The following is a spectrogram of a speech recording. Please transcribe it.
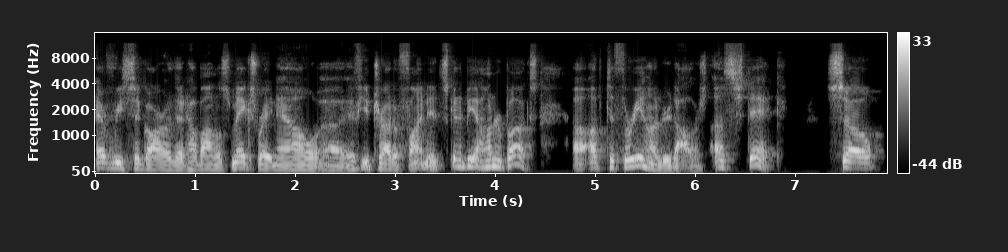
every cigar that Habanos makes right now, uh, if you try to find it, it's going to be a hundred bucks, uh, up to three hundred dollars a stick. So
